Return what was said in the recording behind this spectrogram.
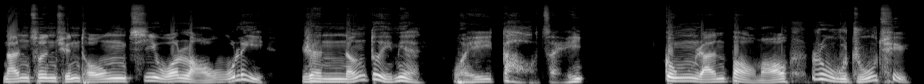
南村群童欺我老无力，忍能对面为盗贼？公然抱茅入竹去，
